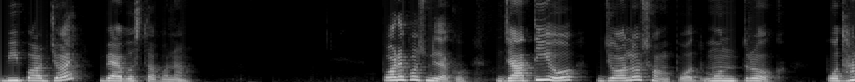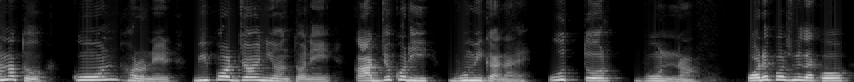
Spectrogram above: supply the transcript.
বিপর্যয় ব্যবস্থাপনা। পরের প্রশ্নটি দেখো। জাতীয় জলসম্পদ মন্ত্রক প্রধানত কোন ধরনের বিপর্যয় নিয়ন্ত্রণে কার্যকরী ভূমিকা নেয়? উত্তর, বন্যা। পরে প্রশ্ন দেখো।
